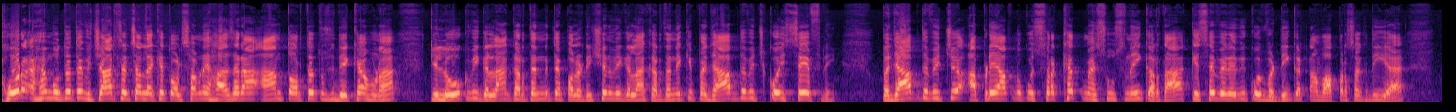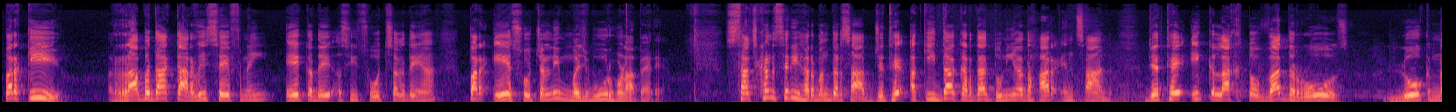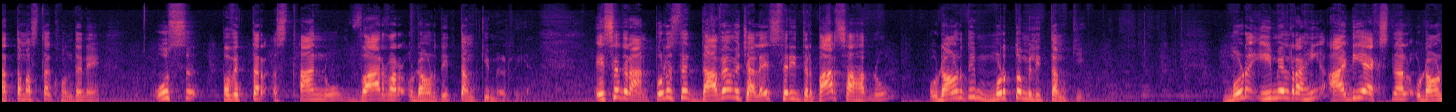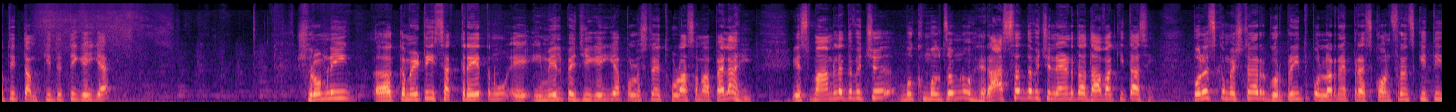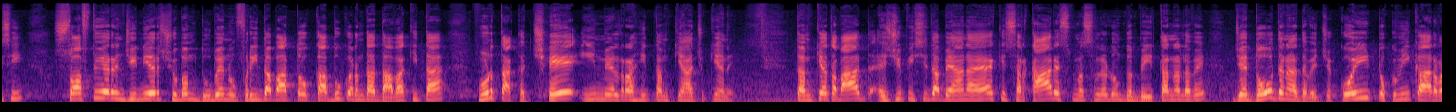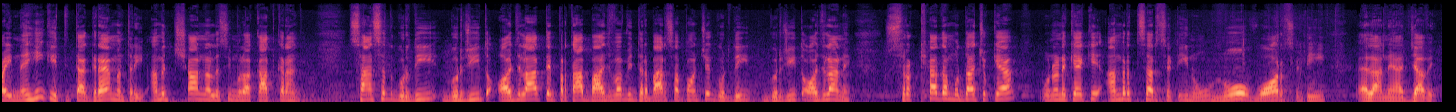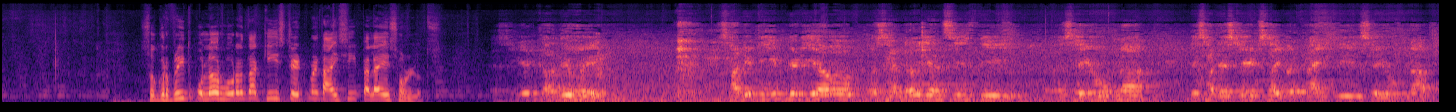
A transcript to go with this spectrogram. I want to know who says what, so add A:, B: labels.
A: ਇੱਕ ਹੋਰ ਅਹਿਮ ਮੁੱਦੇ ਤੇ ਵਿਚਾਰ ਚਰਚਾ ਲੈ ਕੇ ਤੁਹਾਡੇ ਸਾਹਮਣੇ ਹਾਜ਼ਰ ਆ ਆਮ ਤੌਰ ਤੇ ਤੁਸੀਂ ਦੇਖਿਆ ਹੋਣਾ ਕਿ ਲੋਕ ਵੀ ਗੱਲਾਂ ਕਰਦੇ ਨੇ ਤੇ ਪੋਲੀਟੀਸ਼ੀਅਨ ਵੀ ਗੱਲਾਂ ਕਰਦੇ ਨੇ ਕਿ ਪੰਜਾਬ ਦੇ ਵਿੱਚ ਕੋਈ ਸੇਫ ਨਹੀਂ। ਪੰਜਾਬ ਦੇ ਵਿੱਚ ਆਪਣੇ ਆਪ ਨੂੰ ਕੋਈ ਸੁਰੱਖਿਅਤ ਮਹਿਸੂਸ ਨਹੀਂ ਕਰਦਾ। ਕਿਸੇ ਵੇਲੇ ਵੀ ਕੋਈ ਵੱਡੀ ਘਟਨਾ ਵਾਪਰ ਸਕਦੀ ਹੈ। ਪਰ ਕੀ ਰੱਬ ਦਾ ਘਰ ਵੀ ਸੇਫ ਨਹੀਂ? ਇਹ ਕਦੇ ਅਸੀਂ ਸੋਚ ਸਕਦੇ ਹਾਂ, ਪਰ ਇਹ ਸੋਚਣ ਲਈ ਮਜਬੂਰ ਹੋਣਾ ਪੈ ਰਿਹਾ। ਸੱਚਖੰਡ ਸ੍ਰੀ ਹਰਮੰਦਰ ਸਾਹਿਬ, ਜਿੱਥੇ ਅਕੀਦਾ ਕਰਦਾ ਦੁਨੀਆ ਦਾ ਹਰ ਇਨਸਾਨ, ਜਿੱਥੇ 1 ਲੱਖ ਤੋਂ ਵੱਧ ਰੋਜ਼ ਲੋਕ ਨਤਮਸਤਕ ਹੁੰਦੇ ਨੇ, ਉਸ ਪਵਿੱਤਰ ਸਥਾਨ ਨੂੰ ਵਾਰ-ਵਾਰ ਉਡਾਉਣ ਦੀ ਧਮਕੀ ਮਿਲ ਰਹੀ ਹੈ। ਇਸੇ ਦੌਰਾਨ ਪੁਲਿਸ ਦੇ ਦਾਅਵਿਆਂ ਵਿਚਾਲੇ ਸ੍ਰੀ ਦਰਬਾਰ ਸਾਹਿਬ ਨੂੰ ਉਡਾਉਣ ਦੀ ਮੁੜ ਤੋਂ ਮਿਲੀ ਧਮਕੀ। ਮੁੜ ਈਮੇਲ ਰਾਹੀਂ ਆਰਡੀਐਕਸ ਨਾਲ ਉਡਾਉਣ ਦੀ ਧਮਕੀ ਦਿੱਤੀ ਗਈ ਹੈ। ਸ਼੍ਰੋਮਣੀ ਕਮੇਟੀ ਸਕੱਤਰੇਤ ਨੂੰ ਇਹ ਈਮੇਲ ਭੇਜੀ ਗਈ ਹੈ ਪੁਲਿਸ ਨੇ ਥੋੜਾ ਸਮਾਂ ਪਹਿਲਾਂ ਹੀ ਇਸ ਮਾਮਲੇ ਦੇ ਵਿੱਚ ਮੁੱਖ ਮੁਲਜ਼ਮ ਨੂੰ ਹਿਰਾਸਤ ਦੇ ਵਿੱਚ ਲੈਣ ਦਾ ਦਾਅਵਾ ਕੀਤਾ ਸੀ। ਪੁਲਿਸ ਕਮਿਸ਼ਨਰ ਗੁਰਪ੍ਰੀਤ ਭੁੱਲਰ ਨੇ ਪ੍ਰੈਸ ਕਾਨਫਰੰਸ ਕੀਤੀ ਸੀ। ਸੌਫਟਵੇਅਰ ਇੰਜੀਨੀਅਰ ਸ਼ੁਭਮ ਦੂਬੇ ਨੂੰ ਫਰੀਦਾਬਾਦ ਤੋਂ ਕਾਬੂ ਕਰਨ ਦਾ ਦਾਅਵਾ ਕੀਤਾ। ਹੁਣ ਤੱਕ 6 ਈਮੇਲ ਰਾਹੀਂ ਧਮਕੀਆਂ ਆ ਚੁੱਕੀਆਂ ਨੇ। ਧਮਕੀਆਂ ਤੋਂ ਬਾਅਦ ਐਸਜੀਪੀਸੀ ਦਾ ਬਿਆਨ ਆਇਆ ਕਿ ਸਰਕਾਰ ਇਸ ਮਸਲੇ ਨੂੰ ਗੰਭੀਰਤਾ ਨਾਲ ਲਵੇ। ਜੇ 2 ਦਿਨਾਂ ਦੇ ਵਿੱਚ ਕੋਈ ਟੁਕਵੀਂ ਕਾਰਵਾਈ ਨਹੀਂ ਕੀਤੀ ਤਾਂ ਗ੍ਰਹਿ ਮੰਤਰੀ ਅਮਿਤ ਸ਼ਾਹ ਨਾਲ ਅਸੀਂ ਮੁਲਾਕਾਤ ਕਰਾਂਗੇ। ਸਾਂਸਦ ਗੁਰਦੀ ਗੁਰਜੀਤ ਔਜਲਾ ਤੇ ਪ੍ਰਤਾਪ ਬਾਜਵਾ ਵੀ ਦਰਬਾਰ ਸਾਹਿਬ ਪਹੁੰਚੇ ਗੁਰਦੀ ਗੁਰਜੀਤ ਔਜਲਾ ਨੇ ਸੁਰੱਖਿਆ ਦਾ ਮੁੱਦਾ ਚੁੱਕਿਆ ਉਹਨਾਂ ਨੇ ਕਿਹਾ ਕਿ ਅੰਮ੍ਰਿਤਸਰ ਸਿਟੀ ਨੂੰ ਨੋ ਵਾਰ ਸਿਟੀ ਐਲਾਨਿਆ ਜਾਵੇ ਸੋ ਗੁਰਪ੍ਰੀਤ ਭੁੱਲਰ ਹੋਰਾਂ ਦਾ ਕੀ ਸਟੇਟਮੈਂਟ ਆਈ ਸੀ ਪਹਿਲਾਂ ਇਹ ਸੁਣ ਲਓ ਤੁਸੀਂ
B: ਇਨਵੈਸਟੀਗੇਟ ਕਰਦੇ ਹੋਏ ਸਾਡੀ ਟੀਮ ਜਿਹੜੀ ਆ ਉਹ ਸੈਂਟਰਲ ਏਜੰਸੀਜ਼ ਦੀ ਸਹਿਯੋਗ ਨਾਲ ਤੇ ਸਾਡੇ ਸਟੇਟ ਸਾਈਬਰ ਕ੍ਰਾਈਮ ਦੀ ਸਹਿਯੋਗ ਨਾਲ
